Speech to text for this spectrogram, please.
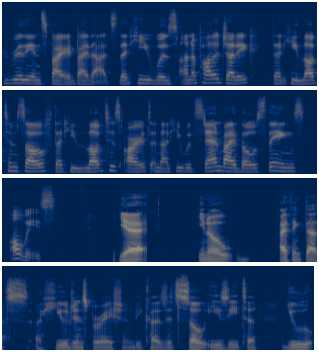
really inspired by that, that he was unapologetic, that he loved himself, that he loved his art, and that he would stand by those things always. Yeah. You know, I think that's a huge inspiration because it's so easy to. You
